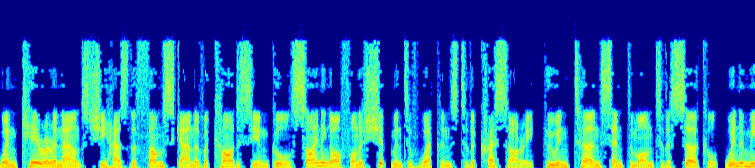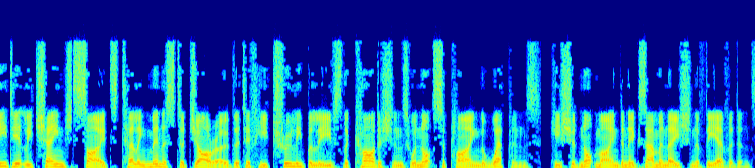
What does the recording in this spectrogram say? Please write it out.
When Kira announced she has the thumb scan of a Cardassian Gul signing off on a shipment of weapons to the Kressari, who in turn sent them on to the Circle, Winn immediately changed sides telling Minister Jaro that if he truly believes the Cardassians were not supplying the weapons, he should not mind an examination of the evidence.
